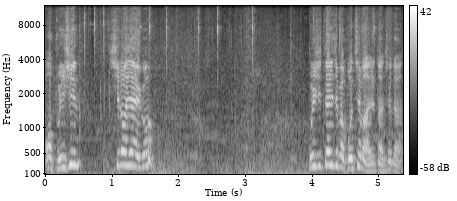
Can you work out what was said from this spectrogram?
어 분신? 실화냐 이거? 분신 때리지 마 본체만 일단 최대한.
